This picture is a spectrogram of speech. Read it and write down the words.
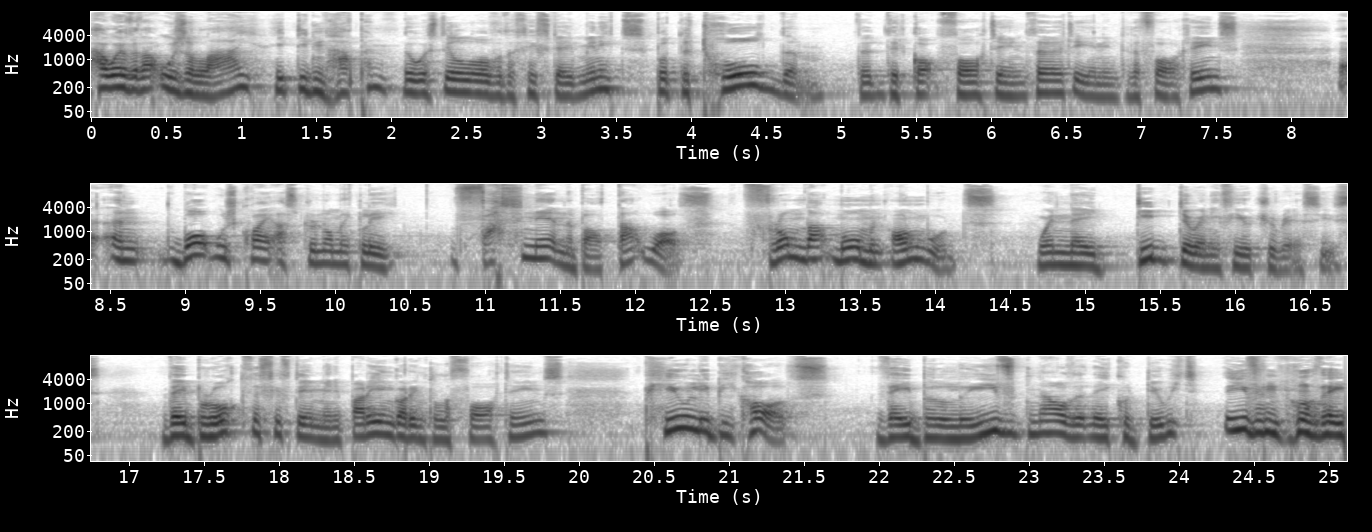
However, that was a lie. It didn't happen. They were still over the 15 minutes, but they told them that they'd got 14, 30 and into the 14s. And what was quite astronomically fascinating about that was from that moment onwards, when they did do any future races, they broke the 15 minute barrier and got into the 14s purely because they believed now that they could do it. Even though they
